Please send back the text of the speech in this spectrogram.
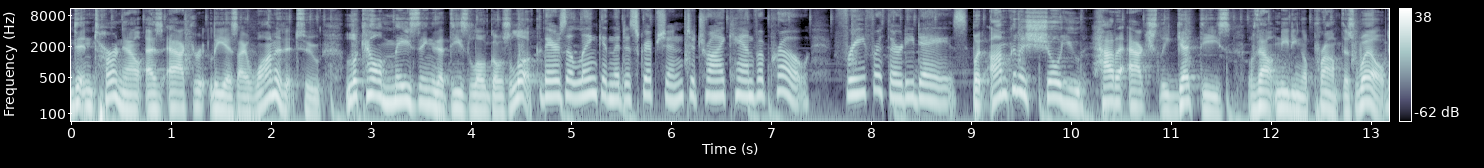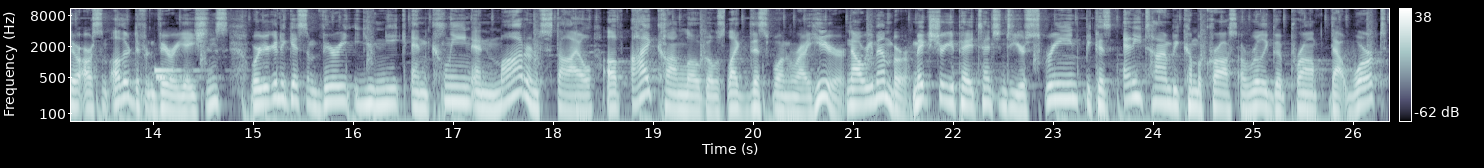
didn't turn out as accurately as I wanted it to. Look how amazing that these logos look. There's a link in the description to try Canva Pro free for 30 days. But I'm going to show you how to actually get these without needing a prompt as well. There are some other different variations where you're going to get some very unique and clean and modern style of icon logos like this one right here. Now remember, make sure you pay attention to your screen because anytime we come across a really good prompt that worked,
